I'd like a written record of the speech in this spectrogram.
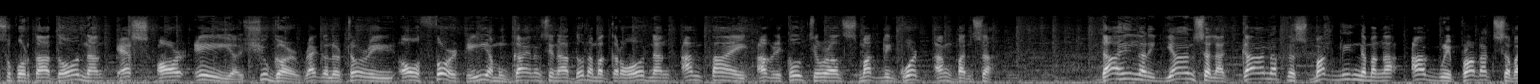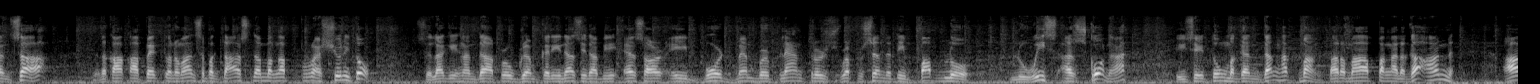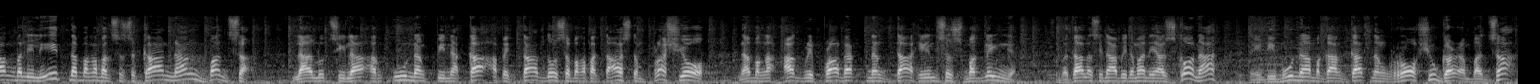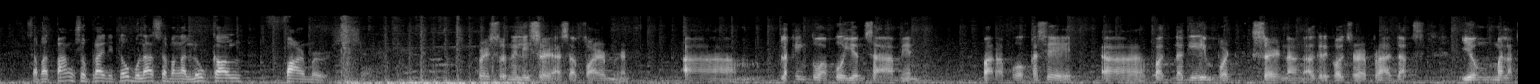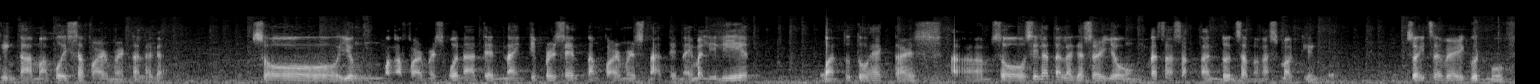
suportado ng SRA, Sugar Regulatory Authority, amungkay ng Senado na magkaroon ng Anti-Agricultural Smuggling Court ang bansa. Dahil na rin yan sa laganap na smuggling ng mga agri-products sa bansa na nakakaapekto naman sa pagtaas ng mga presyo nito. Sa Laging Handa program kanina, sinabi ni SRA Board Member Planters Representative Pablo Luis Ascona, isa itong magandang hakbang para mapangalagaan ang maliliit na mga magsasaka ng bansa. Lalo't sila ang unang pinaka-apektado sa mga pagtaas ng presyo ng mga agri-product ng dahil sa smuggling. Samantala sinabi naman ni Ascona na hindi muna mag-aangkat ng raw sugar ang bansa, sapat pang supply nito mula sa mga local farmers. personally, sir, as a farmer, um, laking tuwa po yun sa amin para po kasi uh, pag nag import sir, ng agricultural products, yung malaking tama po is sa farmer talaga. So, yung mga farmers po natin, 90% ng farmers natin ay maliliit, 1 to 2 hectares. Um, so, sila talaga, sir, yung nasasaktan doon sa mga smuggling po. So, it's a very good move.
